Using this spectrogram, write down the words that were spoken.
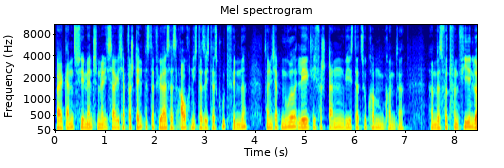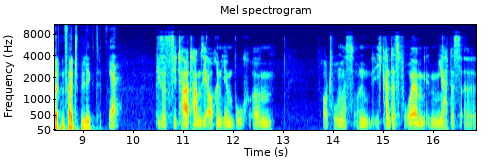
bei ganz vielen Menschen, wenn ich sage, ich habe Verständnis dafür, heißt das auch nicht, dass ich das gut finde, sondern ich habe nur lediglich verstanden, wie es dazu kommen konnte. Ähm, das wird von vielen Leuten falsch belegt. Ja. Dieses Zitat haben Sie auch in Ihrem Buch, ähm, Frau Thomas. Und ich kannte es vorher, mir hat das äh,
